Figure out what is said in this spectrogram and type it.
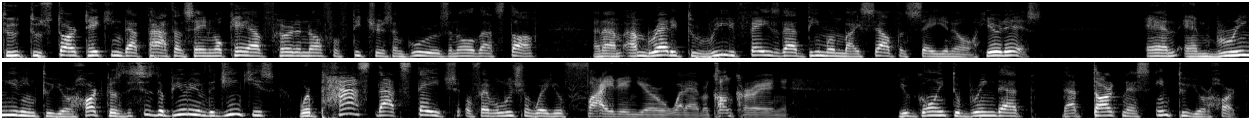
to to start taking that path and saying, "Okay, I've heard enough of teachers and gurus and all that stuff," and I'm I'm ready to really face that demon myself and say, you know, here it is. And and bring it into your heart because this is the beauty of the gene keys. We're past that stage of evolution where you're fighting, you're whatever, conquering. You're going to bring that that darkness into your heart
